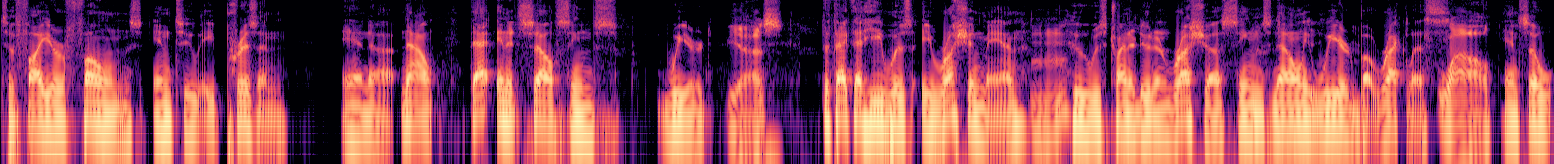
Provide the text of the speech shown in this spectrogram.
to fire phones into a prison. And uh, now that in itself seems weird. Yes. The fact that he was a Russian man who was trying to do it in Russia seems not only weird but reckless. Wow. And so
